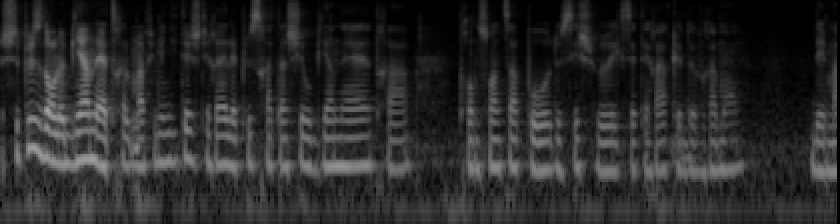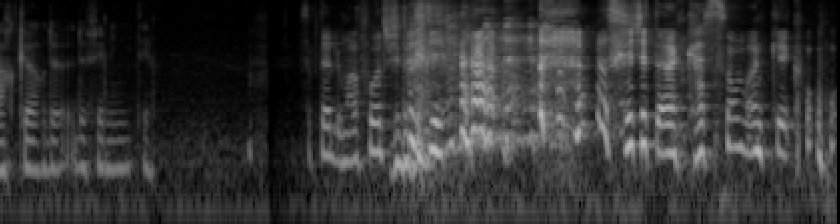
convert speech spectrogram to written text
je suis plus dans le bien-être. Ma féminité, je dirais, elle est plus rattachée au bien-être, à prendre soin de sa peau, de ses cheveux, etc., que de vraiment des marqueurs de, de féminité. C'est peut-être de ma faute, je dois dire. Parce que j'étais un garçon manqué comme moi.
